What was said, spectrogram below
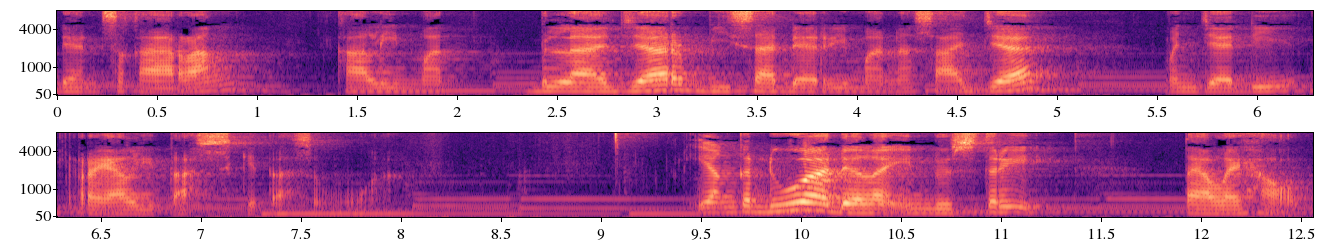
Dan sekarang kalimat belajar bisa dari mana saja menjadi realitas kita semua. Yang kedua adalah industri telehealth.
